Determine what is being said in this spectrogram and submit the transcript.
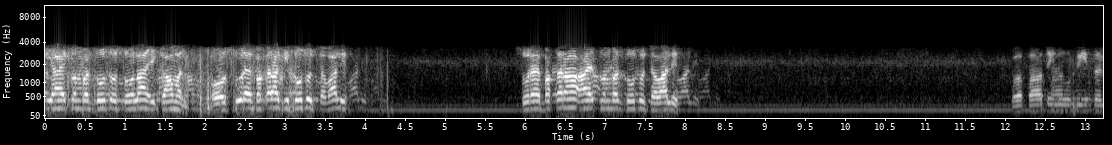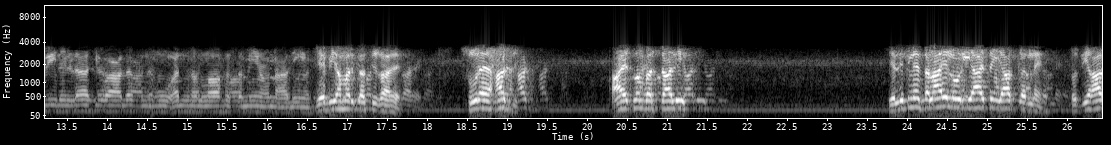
کی آیت نمبر دو سو سولہ، اکاون اور سورہ بقرہ کی دو سو چوالیس۔ سورہ بقرہ، آیت نمبر دو سو چوالیس۔ وقاتلوا في سبيل الله واعلموا ان الله سميع عليم. یہ بھی امر کا سگا ہے. سورہ حج، آیت نمبر چالیس. یہ لکھ لیں، دلائل اور یہ آیتیں یاد کر لیں. تو جہاد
